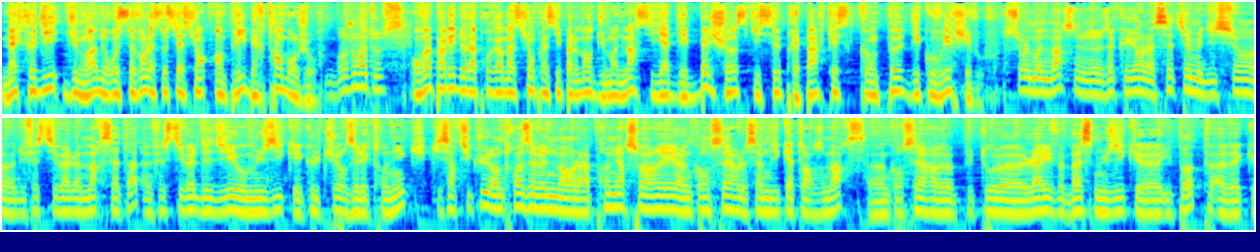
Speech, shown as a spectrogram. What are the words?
mercredis du mois, nous recevons l'association Ampli. Bertrand, bonjour. Bonjour à tous. On va parler de la programmation principalement du mois de mars. Il y a des belles choses qui se préparent. Qu'est-ce qu'on peut découvrir chez vous Sur le mois de mars, nous accueillons la septième édition euh, du festival Mars Atap, un festival dédié aux musiques et cultures électroniques qui s'articule en trois événements. La première soirée, un concert le samedi 14 mars, un concert euh, plutôt euh, live basse musique hip-hop avec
